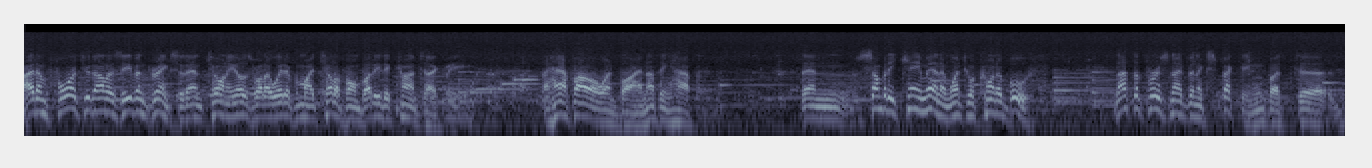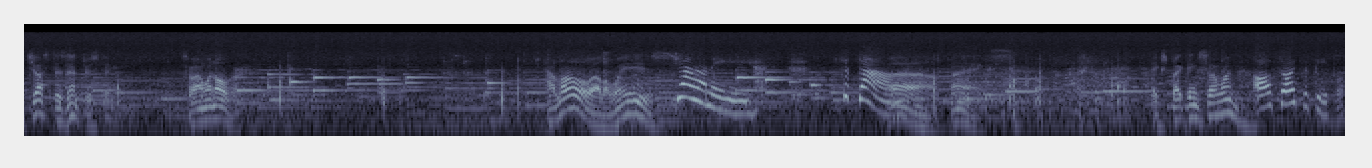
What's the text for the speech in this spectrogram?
Item four, two dollars even drinks at Antonio's while I waited for my telephone buddy to contact me. A half hour went by, nothing happened. Then somebody came in and went to a corner booth. Not the person I'd been expecting, but uh, just as interesting. So I went over. Hello, Eloise. Johnny, sit down. Ah, thanks. Expecting someone? All sorts of people.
